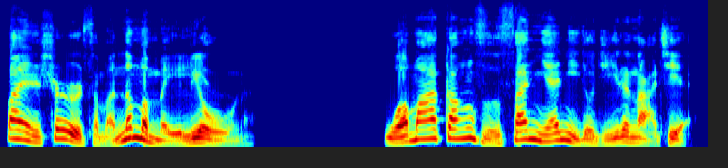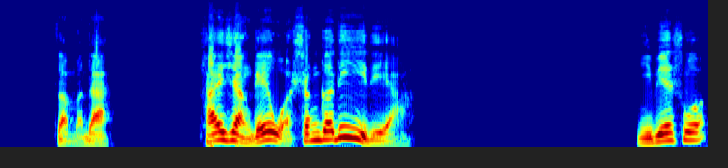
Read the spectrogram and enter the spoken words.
办事怎么那么没溜呢？我妈刚死三年，你就急着纳妾，怎么的？还想给我生个弟弟呀？”你别说，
